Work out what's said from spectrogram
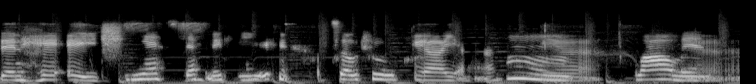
than her age. Yes, definitely. so true. Yeah, yeah. Mm. Yeah. Wow, man. Yeah.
